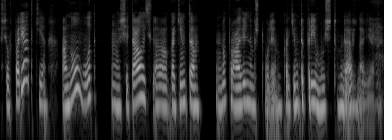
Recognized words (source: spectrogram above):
все в порядке, оно вот считалось каким-то ну, правильным, что ли, каким-то преимуществом даже, наверное.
